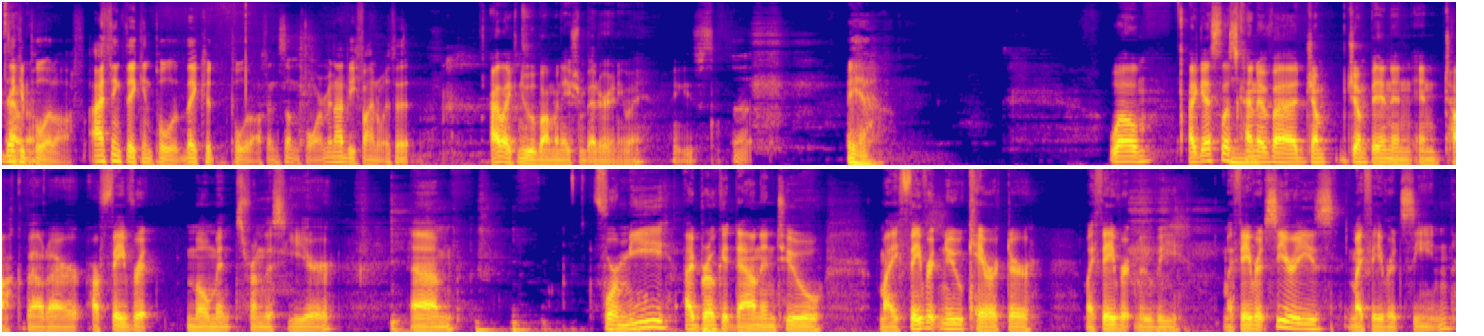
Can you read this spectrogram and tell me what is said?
they could don't pull it off. I think they can pull it. They could pull it off in some form, and I'd be fine with it. I like New Abomination better anyway. I think he's Yeah. Well, I guess let's Hmm. kind of uh, jump jump in and, and talk about our, our favorite moments from this year. Um, for me, I broke it down into my favorite new character, my favorite movie, my favorite series, my favorite scene.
